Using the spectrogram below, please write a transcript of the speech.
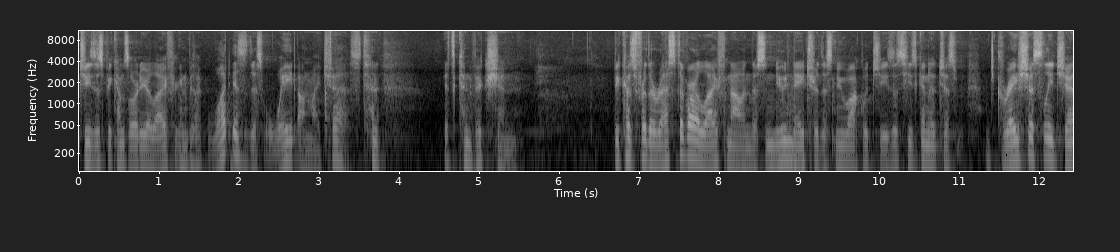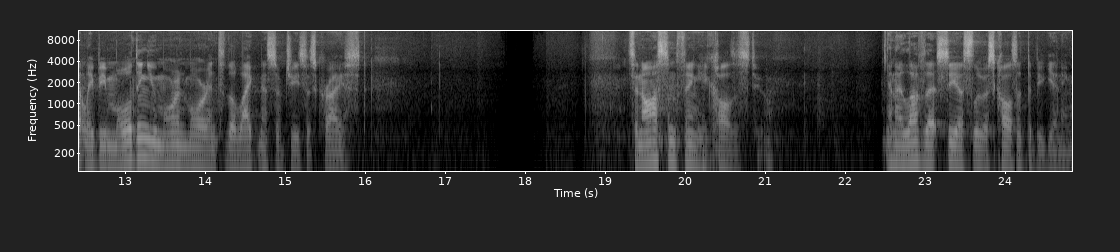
Jesus becomes Lord of your life, you're going to be like, "What is this weight on my chest?" it's conviction. Because for the rest of our life now, in this new nature, this new walk with Jesus, He's going to just graciously, gently be molding you more and more into the likeness of Jesus Christ. It's an awesome thing He calls us to. And I love that C.S. Lewis calls it the beginning.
